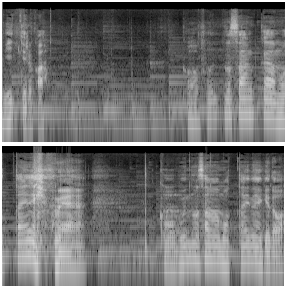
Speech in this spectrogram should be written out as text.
限ってるか。5分の3か、もったいないけどね。5分の3はもったいないけど。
